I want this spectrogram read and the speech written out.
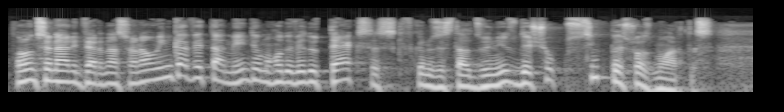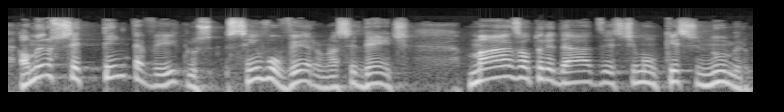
Falando do cenário internacional, o engavetamento em uma rodovia do Texas, que fica nos Estados Unidos, deixou cinco pessoas mortas. Ao menos 70 veículos se envolveram no acidente, mas autoridades estimam que esse número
